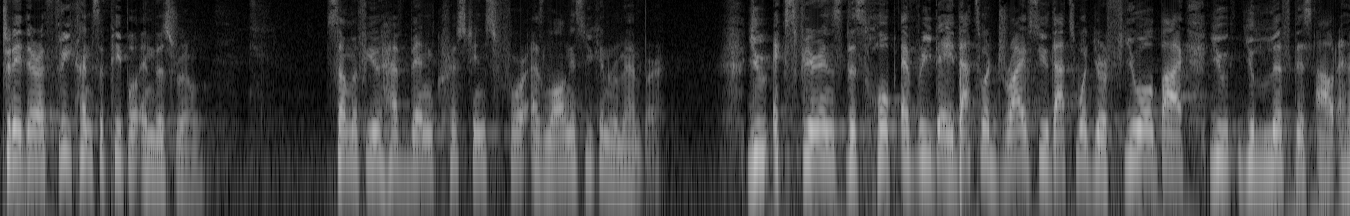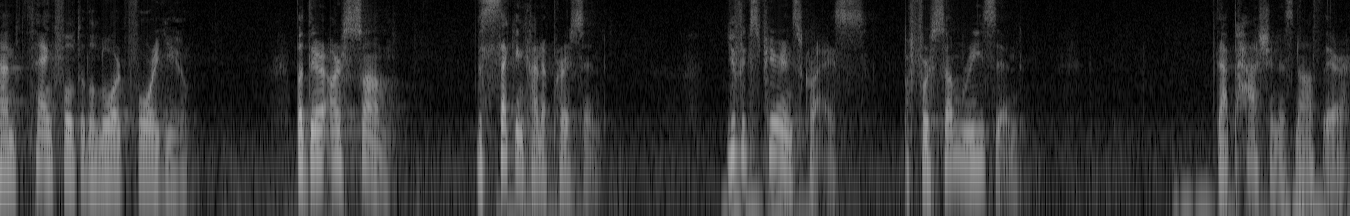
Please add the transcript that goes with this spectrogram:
Today, there are three kinds of people in this room. Some of you have been Christians for as long as you can remember. You experience this hope every day. That's what drives you. That's what you're fueled by. You, you live this out, and I'm thankful to the Lord for you. But there are some, the second kind of person. You've experienced Christ, but for some reason, that passion is not there.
